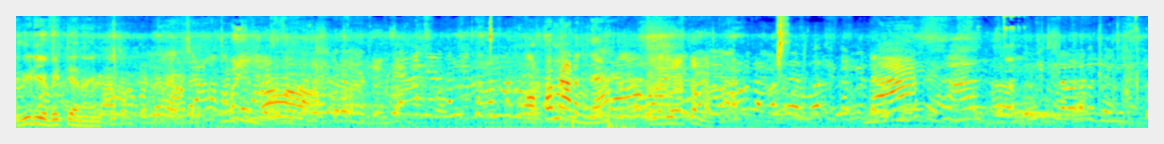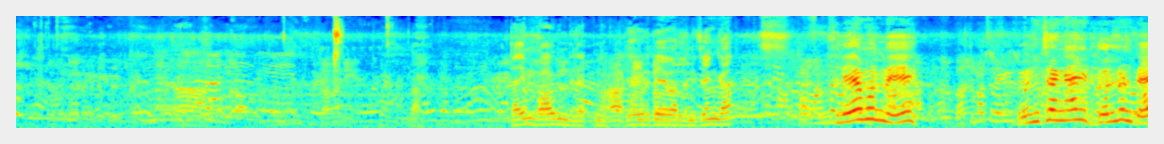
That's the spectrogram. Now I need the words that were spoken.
వీడియో పెట్టాను ఆయనకి. టైం బాగుంది లెట్నం. దేవుడి దయ నిజంగా. అసలు ఏముంది కొంచెం కానీ ఇటు దొల్లుంటే.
